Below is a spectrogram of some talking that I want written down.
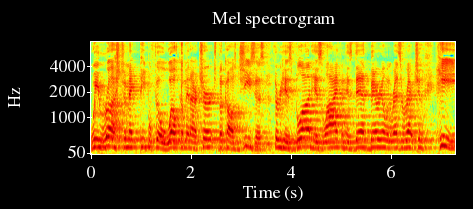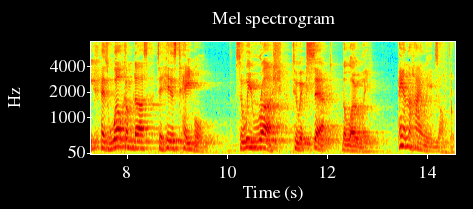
We rush to make people feel welcome in our church because Jesus, through his blood, his life, and his death, burial, and resurrection, he has welcomed us to his table. So we rush to accept the lowly and the highly exalted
